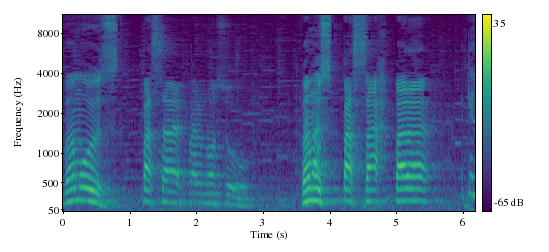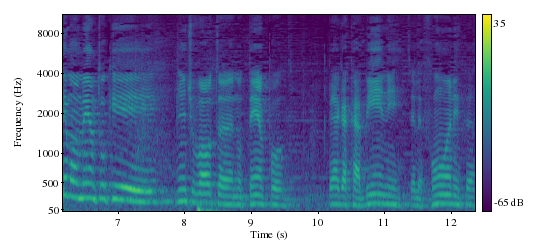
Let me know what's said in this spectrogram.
vamos passar para o nosso. Vamos passar para aquele momento que a gente volta no tempo, pega a cabine telefônica,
